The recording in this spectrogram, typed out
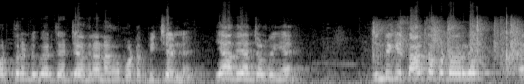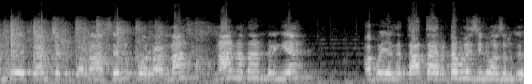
ஒருத்தர் ரெண்டு பேர் ஜட்ஜாக இருந்தால் நாங்கள் போட்ட பிச்சைன்னு. ஏன் அதை ஏன் சொல்கிறீங்க இன்றைக்கு தாழ்த்தப்பட்டவர்கள் வந்து பேண்ட் ஷர்ட் போடுறான் செருப்பு போடுறான்னா நாங்கள் தான்றீங்க அப்போ எங்கள் தாத்தா ரெட்டமலை சீனிவாசனுக்கு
